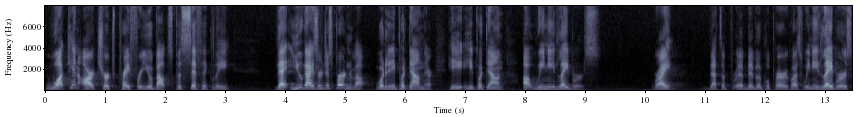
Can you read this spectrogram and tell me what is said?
what can our church pray for you about specifically that you guys are just burdened about? What did he put down there? He, he put down, uh, we need laborers, right? That's a, a, biblical prayer request. We need laborers.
